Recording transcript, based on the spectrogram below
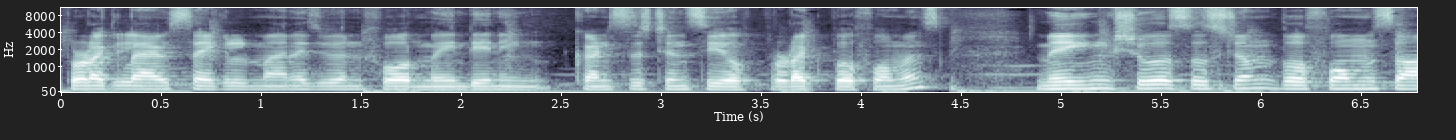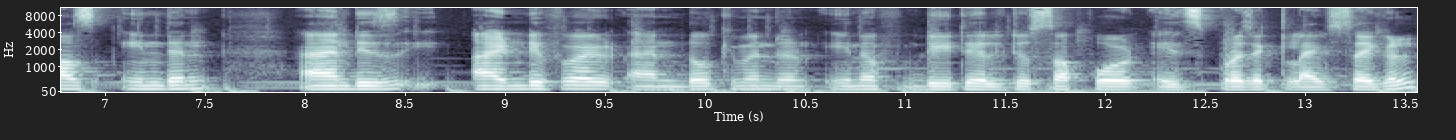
product life cycle management for maintaining consistency of product performance, making sure system performance as intended and is identified and documented in enough detail to support its project life cycle,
